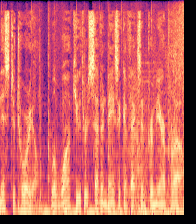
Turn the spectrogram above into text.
this tutorial, we'll walk you through 7 basic effects in Premiere Pro.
